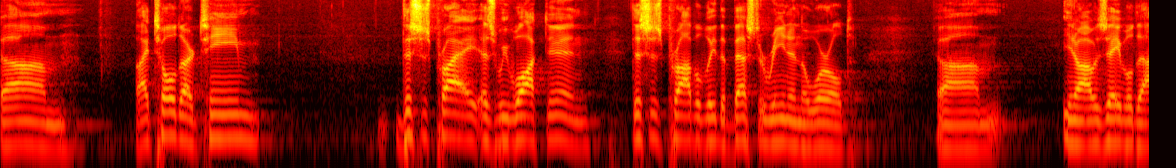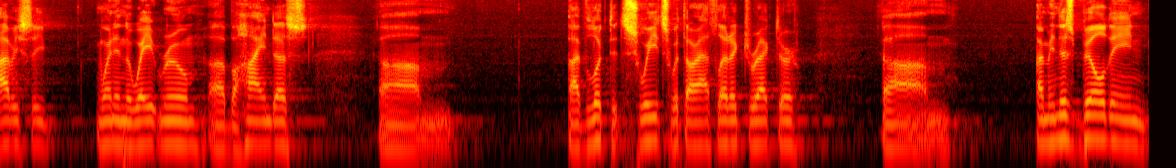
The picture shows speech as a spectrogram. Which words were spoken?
Um, I told our team, this is probably, as we walked in, this is probably the best arena in the world. Um, you know, I was able to obviously went in the weight room uh, behind us. Um, I've looked at suites with our athletic director. Um, I mean, this building,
